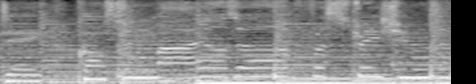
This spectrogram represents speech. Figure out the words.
day, crossing miles of frustrations.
